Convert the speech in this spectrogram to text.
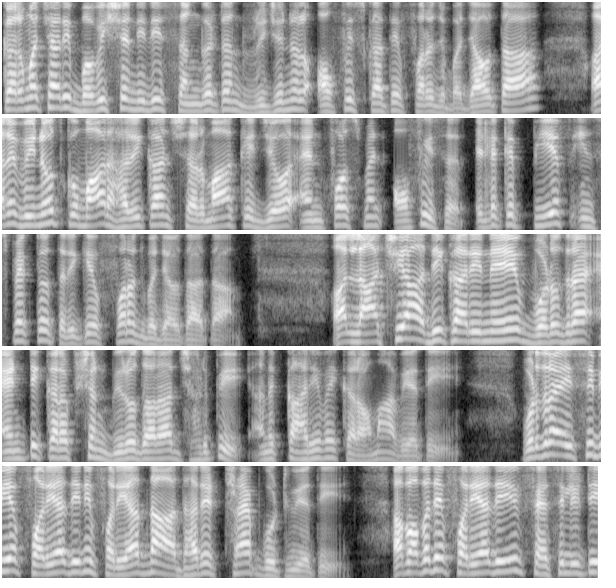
કર્મચારી ભવિષ્ય નિધિ સંગઠન રિજનલ ઓફિસ ખાતે ફરજ બજાવતા અને વિનોદ કુમાર, હરિકાંત શર્મા કે જેઓ એન્ફોર્સમેન્ટ ઓફિસર એટલે કે પીએફ ઇન્સ્પેક્ટર તરીકે ફરજ બજાવતા હતા. આ લાંચિયા અધિકારીને વડોદરા એન્ટી કરપ્શન બ્યુરો દ્વારા ઝડપી અને કાર્યવાહી કરવામાં આવી હતી. વડોદરા એસીબીએ ફરિયાદીની ફરિયાદના આધારે ટ્રેપ ગોઠવી હતી. આ બાબતે ફરિયાદી ફેસિલિટી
